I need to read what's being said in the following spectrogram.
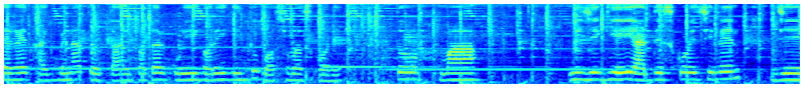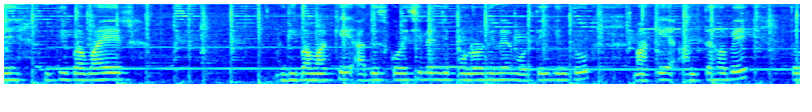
জায়গায় থাকবে না। তো তাল পাতার কুড়েই ঘরেই কিন্তু বসবাস করে। তো মা নিজে গিয়েই আদেশ করেছিলেন যে দীপা মায়ের, দীপা মাকে আদেশ করেছিলেন যে পনেরো দিনের মধ্যেই কিন্তু মাকে আনতে হবে। তো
